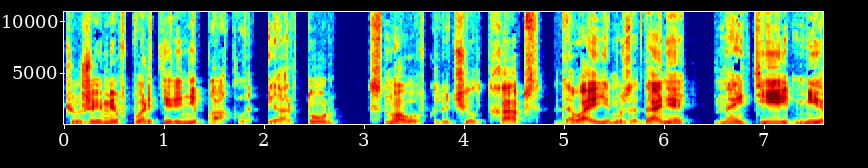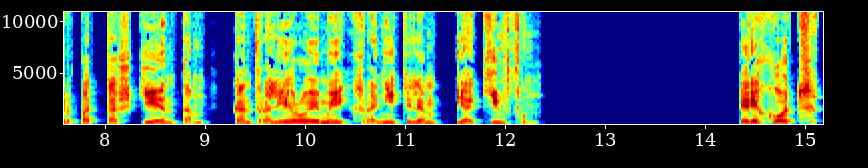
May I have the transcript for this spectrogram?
Чужими в квартире не пахло, и Артур снова включил Тхапс, давая ему задание найти мир под Ташкентом, контролируемый хранителем Иокинфом. Переход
